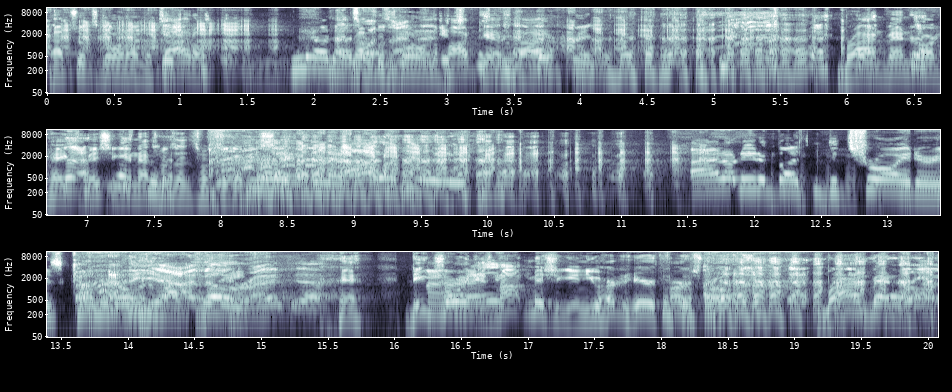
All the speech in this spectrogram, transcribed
That's what's going on the title. No, no, That's no. what's going on the podcast title. different. Brian Vander Ark hates Michigan. That's what that's what you're gonna be saying. I don't need a bunch of Detroiters coming over to Yeah, my I place. know, right? Yeah. Detroit All right. is not Michigan. You heard it here first, folks. Brian Vander Ark.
